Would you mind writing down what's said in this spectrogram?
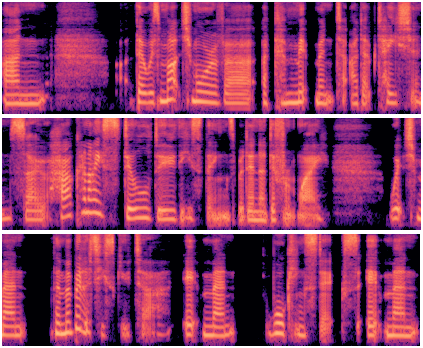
and there was much more of a, a, commitment to adaptation. So, how can I still do these things, but in a different way? Which meant the mobility scooter, it meant walking sticks, it meant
